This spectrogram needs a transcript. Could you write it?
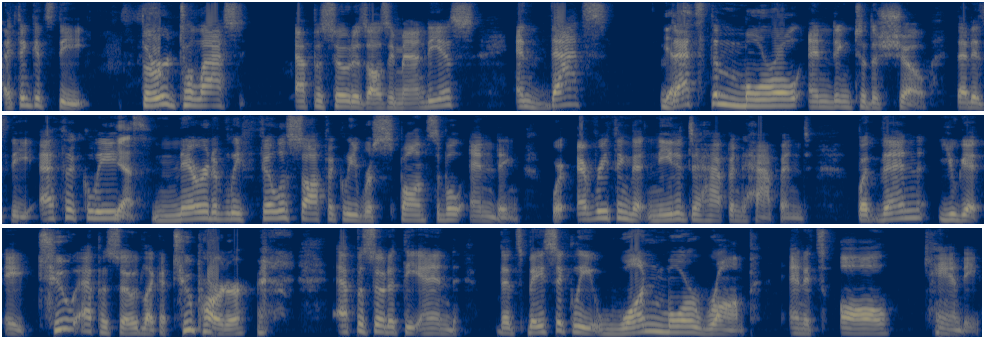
I think it's the third to last episode is Ozymandias, and that's Yes. that's the moral ending to the show. That is the ethically, Yes. narratively, philosophically responsible ending where everything that needed to happen happened. But then you get a two episode, like a two parter episode at the end that's basically one more romp and it's all candy.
